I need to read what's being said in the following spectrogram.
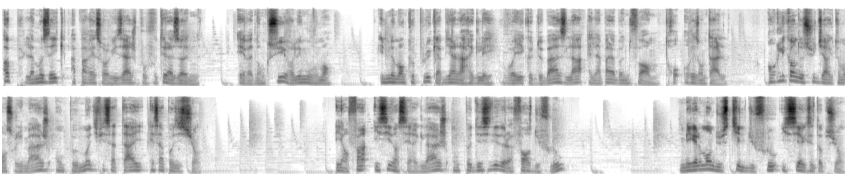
hop, la mosaïque apparaît sur le visage pour flouter la zone et va donc suivre les mouvements. Il ne manque plus qu'à bien la régler. Vous voyez que de base, là, elle n'a pas la bonne forme, trop horizontale. En cliquant dessus directement sur l'image, on peut modifier sa taille et sa position. Et enfin, ici dans ces réglages, on peut décider de la force du flou, mais également du style du flou ici avec cette option.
